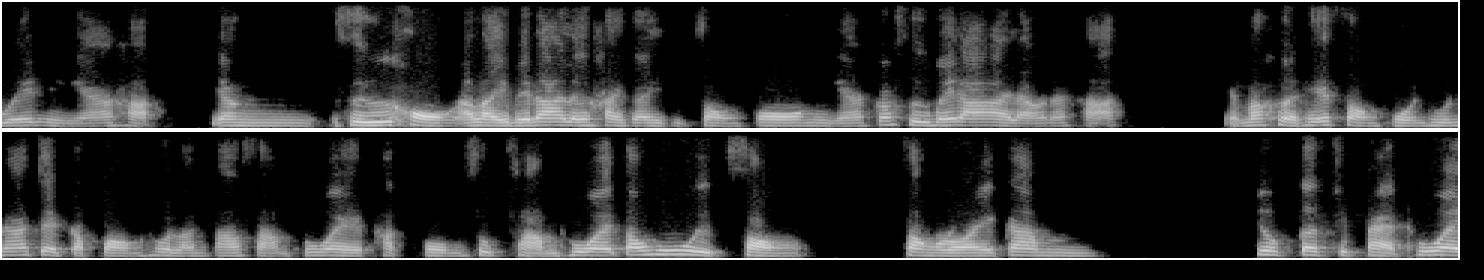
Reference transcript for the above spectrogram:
เว่นอย่างเงี้ยค่ะ ยังซื้อของอะไรไม่ได้เลยไข่ไก่สิบสองฟองอย่างเงี้ยก็ซื้อไม่ได้แล้วนะคะอย่างมะเขือเทศสองผลทูน่าเจ็ดกระป๋องถั่วลันเตาสามถ้วย ผักโขมสุกสามถ้วยเต้าหู้อีกสองสองร้อยกรัมโยเกิร์ตสิบแปดถ้วย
